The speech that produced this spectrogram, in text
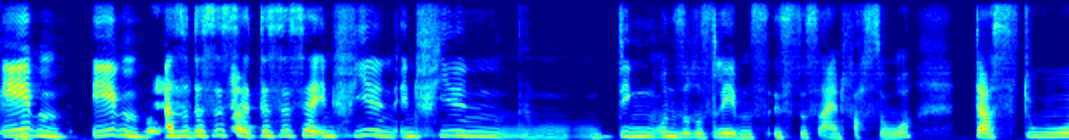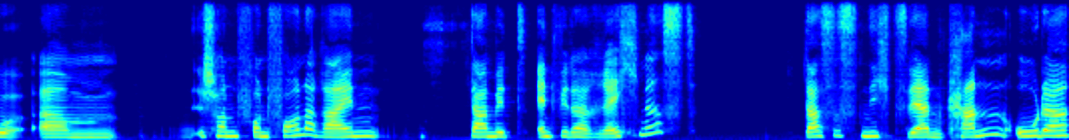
Eben, eben. Also, das ist Ja. das ist ja in vielen in vielen Dingen unseres Lebens ist es einfach so, dass du, ähm, schon von vornherein damit entweder rechnest, dass es nichts werden kann oder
